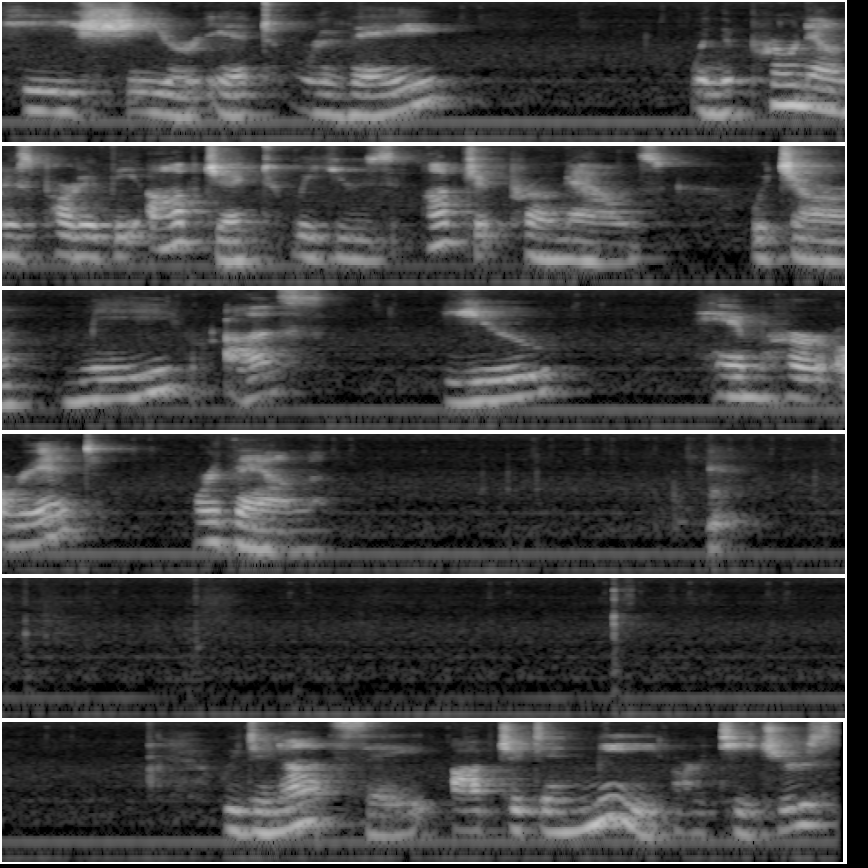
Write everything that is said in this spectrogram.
he, she, or it, or they. When the pronoun is part of the object, we use object pronouns, which are me or us, you, him, her, or it, or them. We do not say object and me are teachers.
